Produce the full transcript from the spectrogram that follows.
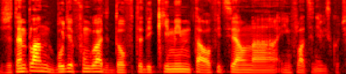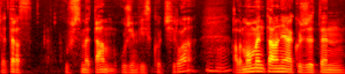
že ten plán bude fungovať dovtedy, kým im tá oficiálna inflácia nevyskočí. A teraz už sme tam, už im vyskočila, mm-hmm. ale momentálne akože ten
